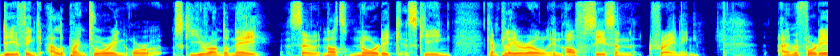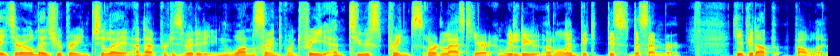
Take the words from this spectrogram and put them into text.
Do you think alpine touring or ski randonnée, so not Nordic skiing, can play a role in off season training? I'm a 48 year old age grouper in Chile and have participated in one 7.3 and two sprints over the last year, and will do an Olympic this December. Keep it up, Pablo.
